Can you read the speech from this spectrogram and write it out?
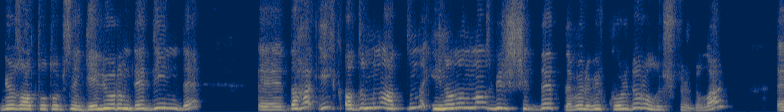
gözaltı otobüsüne geliyorum dediğinde e, daha ilk adımını attığında inanılmaz bir şiddetle böyle bir koridor oluşturdular. E,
